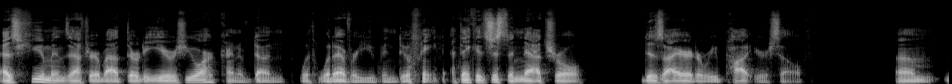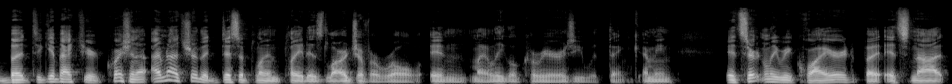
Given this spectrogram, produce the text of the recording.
as humans, after about 30 years, you are kind of done with whatever you've been doing. I think it's just a natural desire to repot yourself. Um, but to get back to your question, I'm not sure that discipline played as large of a role in my legal career as you would think. I mean, it's certainly required, but it's not.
